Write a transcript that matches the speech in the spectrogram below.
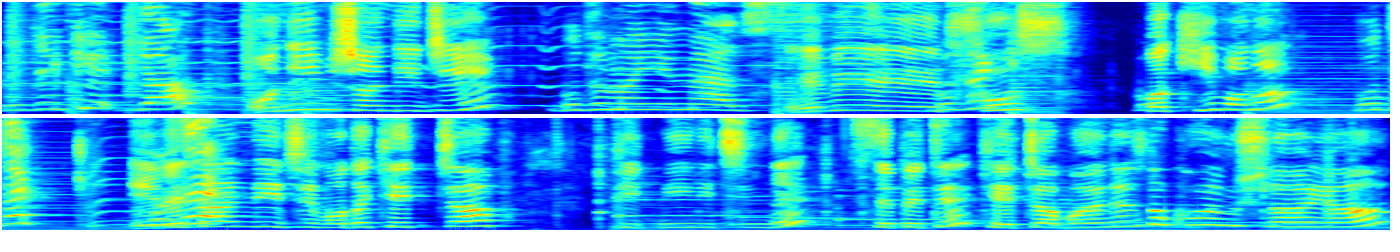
Da ketçap. O neymiş anneciğim? Bu da mayonez. Evet. Bu da- Sos. Bakayım ona. Bu da Evet anneciğim. O da ketçap. Pikniğin içinde sepete ketçap mayonez de koymuşlar ya.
